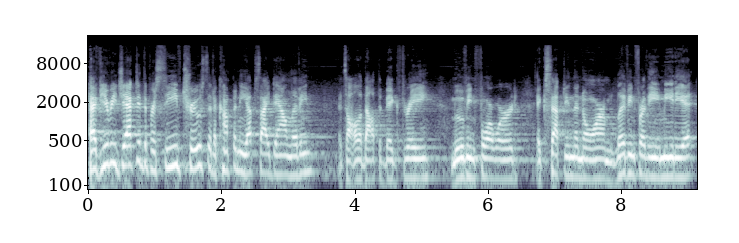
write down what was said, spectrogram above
Have you rejected the perceived truths that accompany upside down living? It's all about the big three moving forward, accepting the norm, living for the immediate.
